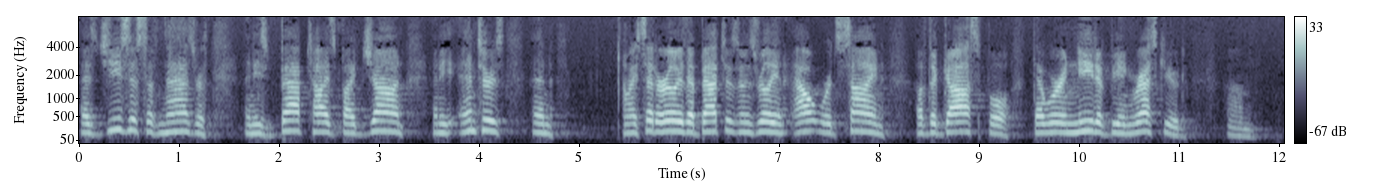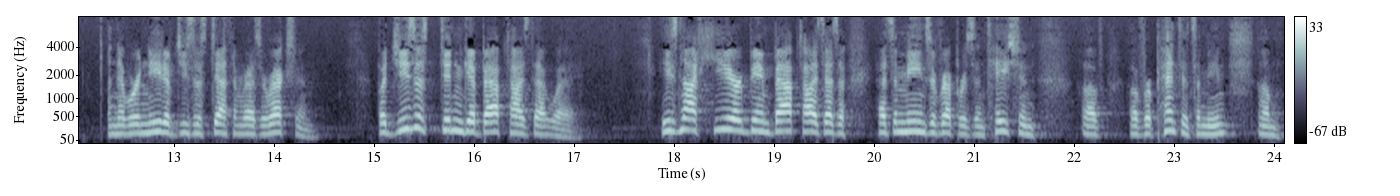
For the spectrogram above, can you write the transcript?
as Jesus of Nazareth, and he's baptized by John, and he enters. And I said earlier that baptism is really an outward sign of the gospel that we're in need of being rescued, um, and that we're in need of Jesus' death and resurrection. But Jesus didn't get baptized that way. He's not here being baptized as a, as a means of representation of, of repentance. I mean, um,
